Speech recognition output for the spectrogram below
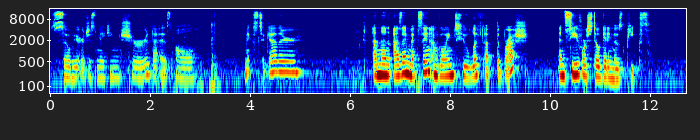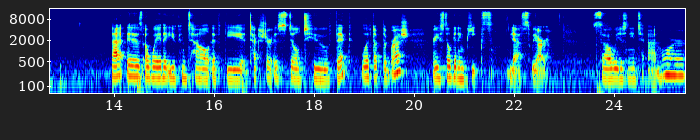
So we are just making sure that is all mixed together. And then as I'm mixing, I'm going to lift up the brush and see if we're still getting those peaks. That is a way that you can tell if the texture is still too thick. Lift up the brush. Are you still getting peaks? Yes, we are. So we just need to add more.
